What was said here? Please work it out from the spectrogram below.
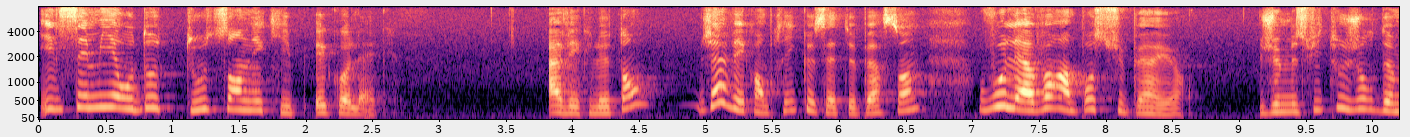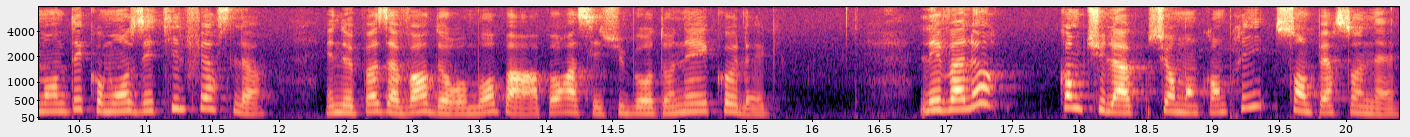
Il s'est mis au dos toute son équipe et collègues. Avec le temps, j'avais compris que cette personne voulait avoir un poste supérieur. Je me suis toujours demandé comment osait-il faire cela et ne pas avoir de remords par rapport à ses subordonnés et collègues. Les valeurs, comme tu l'as sûrement compris, sont personnelles.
